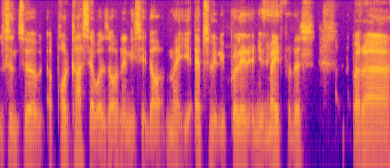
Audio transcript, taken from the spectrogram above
listened to a, a podcast that was on, and he said, "Oh, mate, you're absolutely brilliant, and you're made for this." But uh,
